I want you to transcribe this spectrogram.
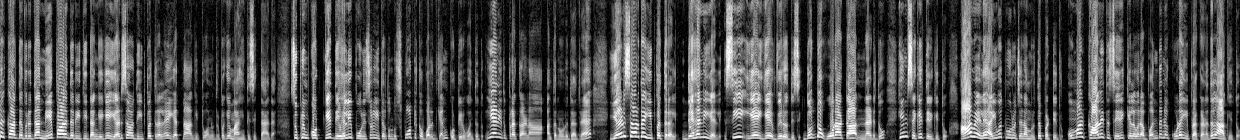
ಸರ್ಕಾರದ ವಿರುದ್ಧ ನೇಪಾಳದ ರೀತಿ ದಂಗೆಗೆ ಎರಡ್ ಸಾವಿರದ ಇಪ್ಪತ್ತರಲ್ಲೇ ಯತ್ನ ಆಗಿತ್ತು ಅನ್ನೋದ್ರ ಬಗ್ಗೆ ಮಾಹಿತಿ ಸಿಗ್ತಾ ಇದೆ. ಸುಪ್ರೀಂ ಕೋರ್ಟ್ಗೆ ದೆಹಲಿ ಪೊಲೀಸರು ಈ ಥರದೊಂದು ಸ್ಫೋಟಕ ವರದಿಯನ್ನು ಕೊಟ್ಟಿರುವಂಥದ್ದು. ಏನಿದು ಪ್ರಕರಣ ಅಂತ ನೋಡೋದಾದ್ರೆ, ಎರಡ್ ಸಾವಿರದ ಇಪ್ಪತ್ತರಲ್ಲಿ ದೆಹಲಿಯಲ್ಲಿ ಸಿಎಎ ವಿರೋಧಿಸಿ ದೊಡ್ಡ ಹೋರಾಟ ನಡೆದು ಹಿಂಸೆಗೆ ತಿರುಗಿತ್ತು. ಆ ವೇಳೆ ಐವತ್ಮೂರು ಜನ ಮೃತಪಟ್ಟಿದ್ರು. ಉಮರ್ ಖಾಲಿದ್ ಸೇರಿ ಕೆಲವರ ಬಂಧನ ಕೂಡ ಈ ಪ್ರಕರಣದಲ್ಲಿ ಆಗಿತ್ತು.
